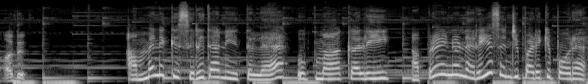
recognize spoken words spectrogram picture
அது. அம்மனுக்கு சிறுதானியத்துல உப்மா களி அப்புறம் இன்னும் நிறைய செஞ்சு படைக்க போறேன்.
